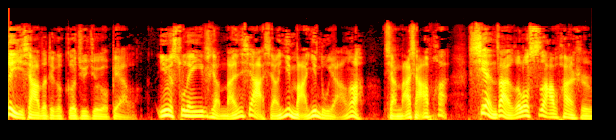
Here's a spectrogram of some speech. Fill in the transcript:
这一下子这个格局就又变了。因为苏联一直想南下，想印马印度洋啊，想拿下阿富汗。现在俄罗斯阿富汗是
